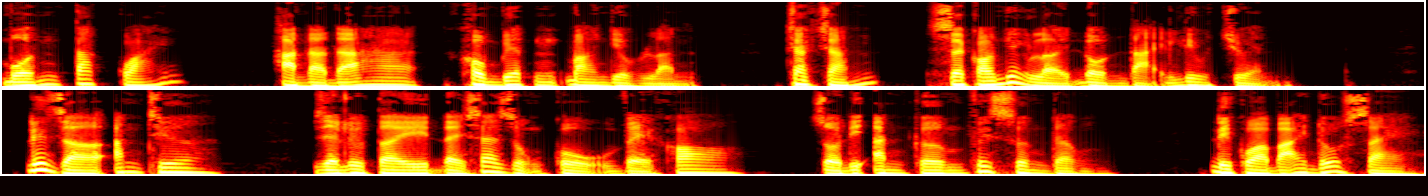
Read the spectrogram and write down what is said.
muốn tác quái, hẳn là đã không biết bao nhiêu lần. Chắc chắn sẽ có những lời đồn đại lưu truyền. Đến giờ ăn trưa, Diệp Lưu Tây đẩy xe dụng cụ về kho, rồi đi ăn cơm với Sương Đồng. Đi qua bãi đỗ xe,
